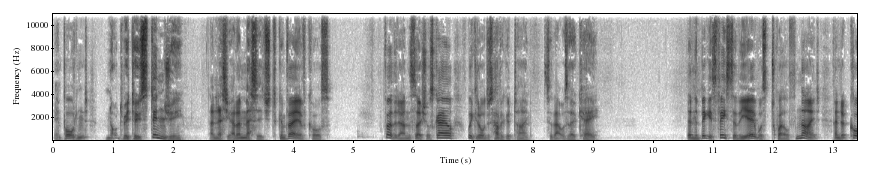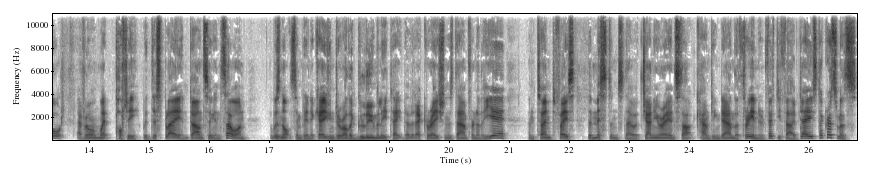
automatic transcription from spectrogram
important not to be too stingy, unless you had a message to convey, of course. Further down the social scale, we could all just have a good time, so that was okay. Then the biggest feast of the year was Twelfth Night, and at court everyone went potty with display and dancing and so on. It was not simply an occasion to rather gloomily take the decorations down for another year and turn to face the mist and snow of January and start counting down the 355 days to Christmas.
